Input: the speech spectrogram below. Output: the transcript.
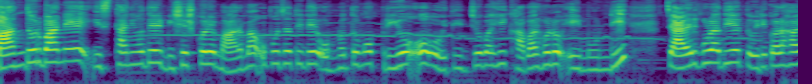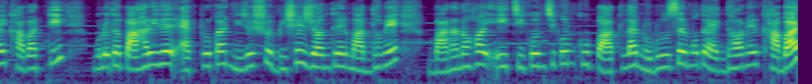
বান্দরবানে স্থানীয়দের, বিশেষ করে মারমা উপজাতিদের অন্যতম প্রিয় ও ঐতিহ্যবাহী খাবার হলো এই মুন্ডি। চালের গুঁড়া দিয়ে তৈরি করা হয় খাবারটি। মূলত পাহাড়িদের এক প্রকার নিজস্ব বিশেষ যন্ত্রের মাধ্যমে বানানো হয়। এই চিকন চিকন, খুব পাতলা নুডলসের মতো এক ধরনের খাবার।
